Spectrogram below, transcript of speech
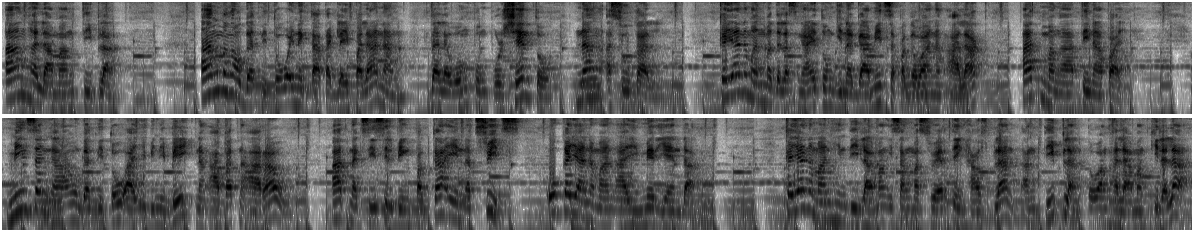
ang halamang tea plant. Ang mga ugat nito ay nagtataglay pala ng 20% ng asukal. Kaya naman madalas nga itong ginagamit sa paggawa ng alak at mga tinapay. Minsan nga ang ugat nito ay ibinibake ng apat na araw at nagsisilbing pagkain at sweets o kaya naman ay merienda. Kaya naman hindi lamang isang maswerteng houseplant ang tea plant o ang halamang kilala,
